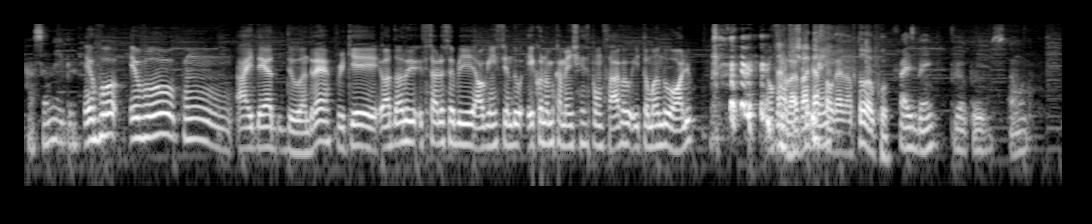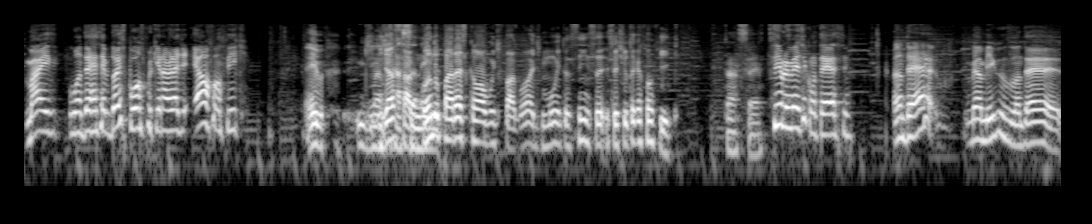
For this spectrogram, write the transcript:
Raça negra. Eu vou, eu vou com a ideia do André, porque eu adoro histórias sobre alguém sendo economicamente responsável e tomando óleo. É um Ah, vai, vai gastar o gás pô. Faz bem pro, pro estômago. Mas o André recebe dois pontos, porque na verdade é uma fanfic. Uma já sabe, negra. quando parece que é um álbum de pagode, muito assim, você chuta que é fanfic. Tá certo. Simplesmente acontece. André, meu amigo, o André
